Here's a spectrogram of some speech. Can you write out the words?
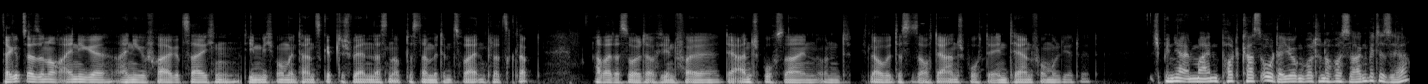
Da gibt's also noch einige, einige Fragezeichen, die mich momentan skeptisch werden lassen, ob das dann mit dem zweiten Platz klappt. Aber das sollte auf jeden Fall der Anspruch sein und ich glaube, das ist auch der Anspruch, der intern formuliert wird. Ich bin ja in meinem Podcast. Oh, der Jürgen wollte noch was sagen, bitte sehr.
